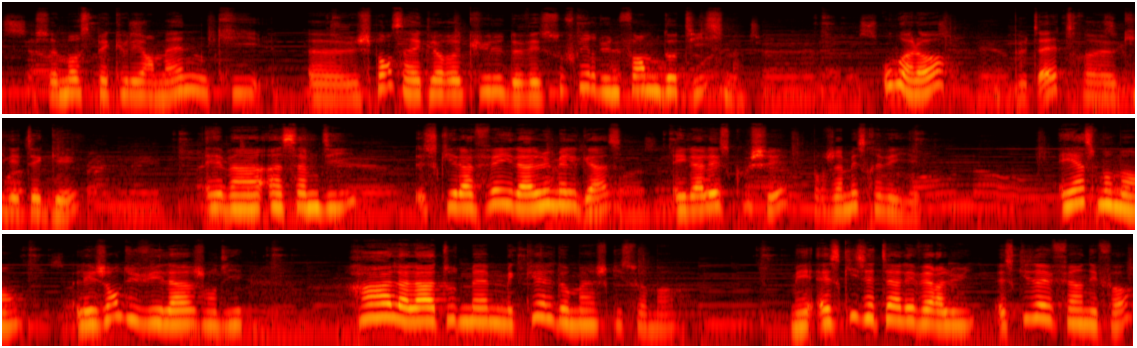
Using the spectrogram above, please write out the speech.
ce most peculiar man, qui, euh, je pense avec le recul, devait souffrir d'une forme d'autisme, ou alors, peut-être qu'il était gay, et eh ben un samedi, ce qu'il a fait, il a allumé le gaz et il allait se coucher pour jamais se réveiller. Et à ce moment, les gens du village ont dit Ah là là, tout de même, mais quel dommage qu'il soit mort. Mais est-ce qu'ils étaient allés vers lui? Est-ce qu'ils avaient fait un effort?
